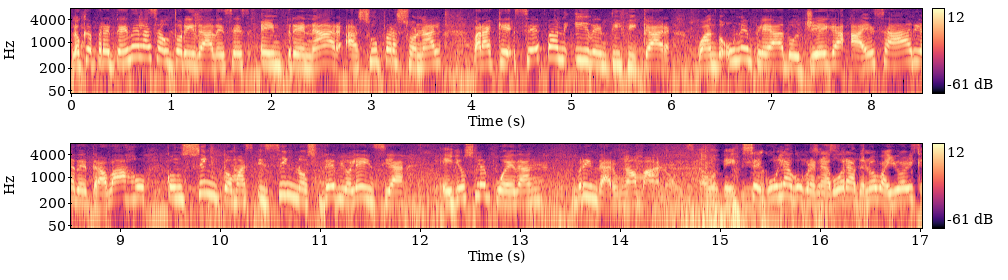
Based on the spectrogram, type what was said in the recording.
lo que pretenden las autoridades es entrenar a su personal para que sepan identificar cuando un empleado llega a esa área de trabajo con síntomas y signos de violencia, ellos le puedan brindar una mano. Según la gobernadora de Nueva York,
